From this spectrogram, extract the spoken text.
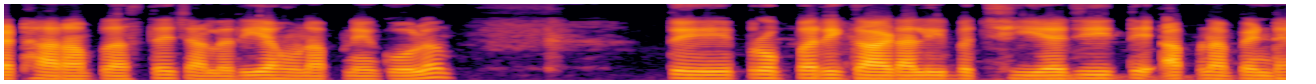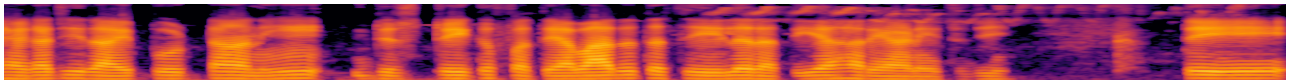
18 ਪਲੱਸ ਤੇ ਚੱਲ ਰਹੀ ਹੈ ਹੁਣ ਆਪਣੇ ਕੋਲ। ਤੇ ਪ੍ਰੋਪਰ ਰਿਕਾਰਡ ਵਾਲੀ ਬੱਚੀ ਹੈ ਜੀ ਤੇ ਆਪਣਾ ਪਿੰਡ ਹੈਗਾ ਜੀ ਰਾਏਪੁਰ ਢਾਣੀ ਡਿਸਟ੍ਰਿਕਟ ਫਤਿਆਬਾਦ ਤਹਿਸੀਲ ਰਤੀਆ, ਹਰਿਆਣੇ 'ਚ ਜੀ। ਤੇ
